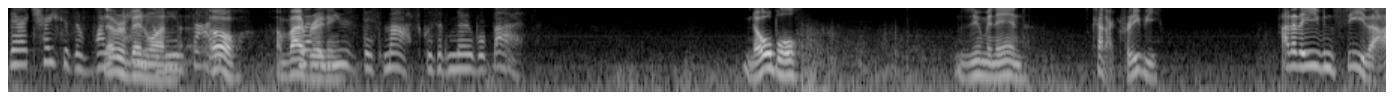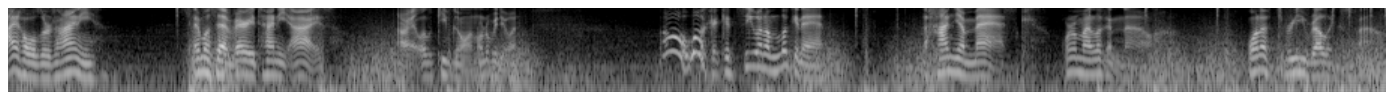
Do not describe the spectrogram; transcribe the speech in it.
There are traces of white Never been on one. the inside. Oh, I'm vibrating. Whoever used this mask was of noble birth. Noble. Zooming in. It's kind of creepy. How do they even see? The eye holes are tiny. They must have very tiny eyes. All right, let's keep going. What are we doing? Oh, look, I can see what I'm looking at. The Hannya mask. Where am I looking now? One of three relics found.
